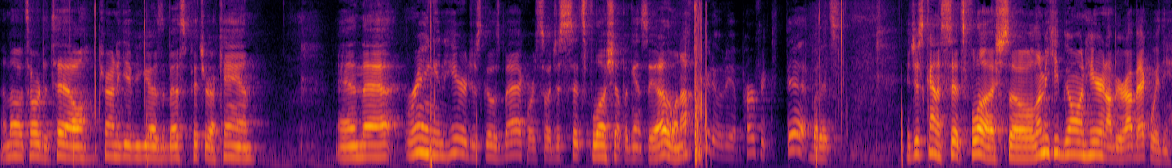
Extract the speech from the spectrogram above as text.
I know it's hard to tell. I'm trying to give you guys the best picture I can and that ring in here just goes backwards so it just sits flush up against the other one. I figured it would be a perfect fit but it's it just kind of sits flush so let me keep going here and I'll be right back with you.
